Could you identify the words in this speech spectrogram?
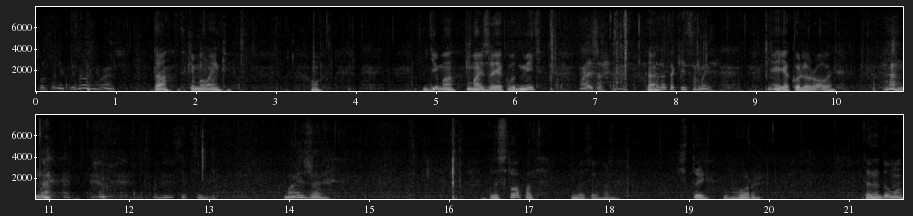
Що, Сонік, відео знімаєш? Та, такий маленький. О. Діма майже як ведмідь. Майже. Так. Це такий самий. Ні, я кольоровий. Місяці. Майже листопад Досить гарно. йти в гори. Ти не думав?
